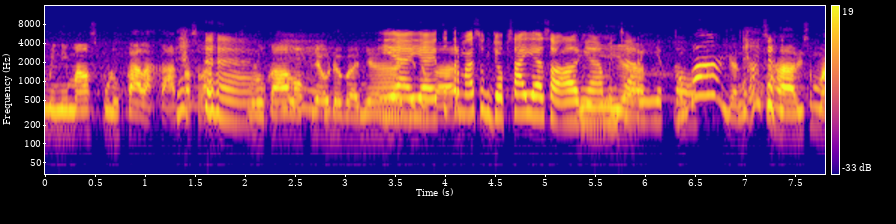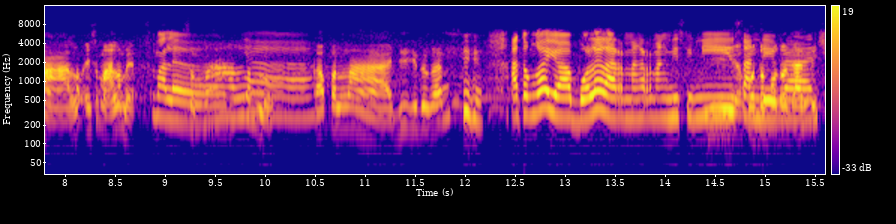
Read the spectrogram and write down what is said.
minimal 10k lah ke atas lah 10k love-nya udah banyak iya gitu iya itu kan. termasuk job saya soalnya Iya. mencari itu lumayan kan sehari semalam eh semalam ya semalam semalam ya. loh kapan lagi gitu kan atau enggak ya boleh lah renang-renang di sini Iya, Sunday foto-foto cantik. brunch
